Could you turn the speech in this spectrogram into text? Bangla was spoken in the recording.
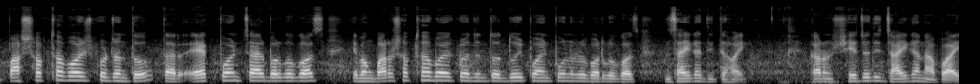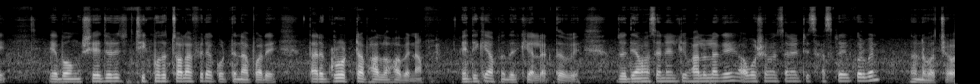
পাঁচ সপ্তাহ বয়স পর্যন্ত তার এক পয়েন্ট চার বর্গ গজ এবং বারো সপ্তাহ বয়স পর্যন্ত দুই পয়েন্ট পনেরো বর্গ গজ জায়গা দিতে হয়। কারণ সে যদি জায়গা না পায় এবং সে যদি ঠিকমতো চলাফেরা করতে না পারে, তার গ্রোথটা ভালো হবে না। এদিকে আপনাদের খেয়াল রাখতে হবে। যদি আমার চ্যানেলটি ভালো লাগে, অবশ্যই আমার চ্যানেলটি সাবস্ক্রাইব করবেন। ধন্যবাদ সবাই।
